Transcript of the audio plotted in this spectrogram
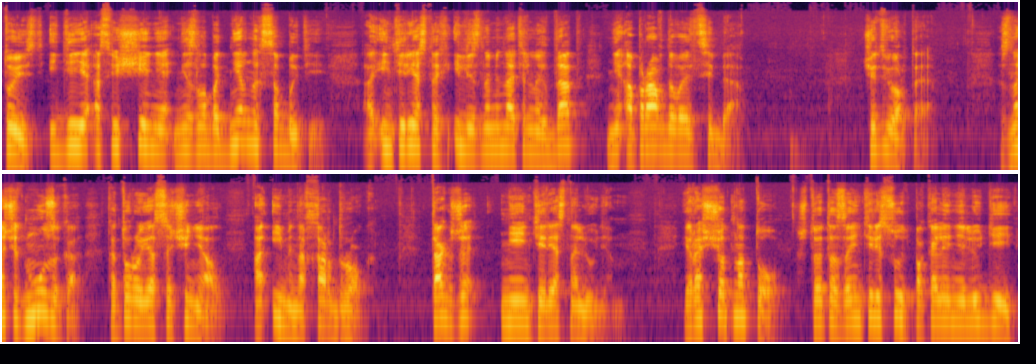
То есть идея освещения не злободневных событий, а интересных или знаменательных дат не оправдывает себя. Четвертое. Значит, музыка, которую я сочинял, а именно хард-рок, также неинтересна людям. И расчет на то, что это заинтересует поколение людей,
